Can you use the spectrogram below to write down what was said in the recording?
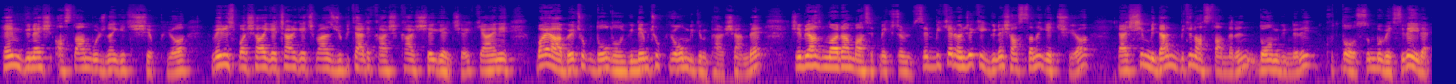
Hem Güneş Aslan Burcu'na geçiş yapıyor. Venüs Başak'a geçer geçmez Jüpiter'le karşı karşıya gelecek. Yani bayağı böyle çok dolu dolu gündemi çok yoğun bir gün Perşembe. Şimdi biraz bunlardan bahsetmek istiyorum size. Bir kere önceki Güneş Aslan'a geçiyor. Yani şimdiden bütün aslanların doğum günleri kutlu olsun bu vesileyle.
